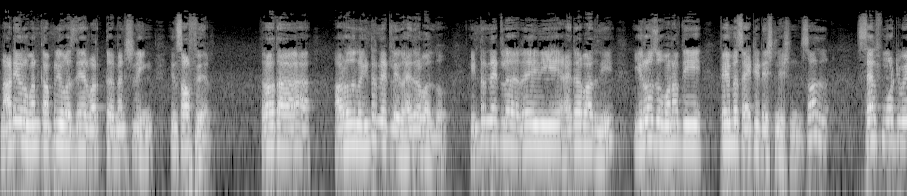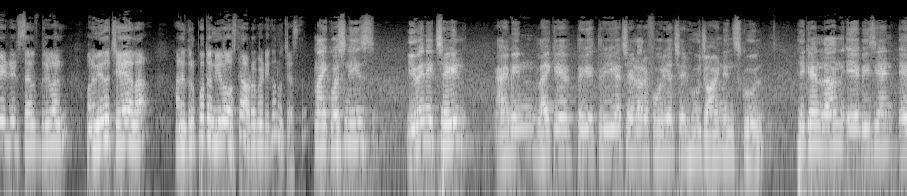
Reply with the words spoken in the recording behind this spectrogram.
not even one company was there worth mentioning in software తర్వాత ఆ రోజుల్లో ఇంటర్నెట్ లేదు హైదరాబాద్లో. ఇంటర్నెట్ లేని ఈ రోజు one of the famous IT destination so self motivated self driven మనం ఏదో చేయాలా అనే దృక్పథం నీలో వస్తే ఆటోమేటిక్గా నువ్వు చేస్తావు. My question is even a child I mean like a three year child or four year child who join in school he can learn BC and a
